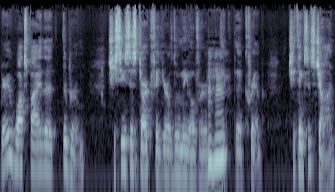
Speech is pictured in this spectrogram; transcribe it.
Mary walks by the the room. She sees this dark figure looming over Mhm. the, the crib. She thinks it's John.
